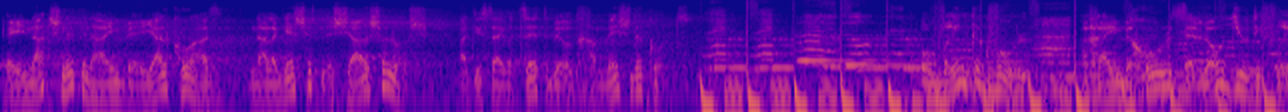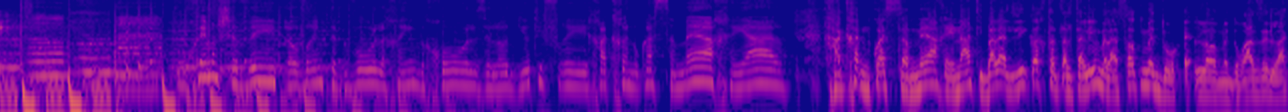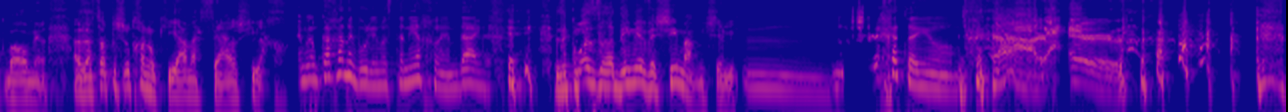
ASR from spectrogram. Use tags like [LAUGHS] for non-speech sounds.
עינת שנפנהיים ואייל כועז, נא לגשת לשער שלוש. הטיסה יוצאת בעוד חמש דקות. עוברים את הגבול. החיים בחו"ל זה לא דיוטי פרי. ברוכים השבים לעוברים את הגבול, החיים בחו"ל, זה לא דיוטי פרי, חג חנוכה שמח, אייל. חג חנוכה שמח, עינת, היא באה להדליק לך את הטלטלים ולעשות מדור... לא, מדורה זה ל"ג בעומר. אז לעשות פשוט חנוכיה מהשיער שלך. הם גם ככה נבולים, אז תניח להם, די. [LAUGHS] זה כמו זרדים יבשים, מאמי שלי. Mm, נושכת היום. [LAUGHS]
